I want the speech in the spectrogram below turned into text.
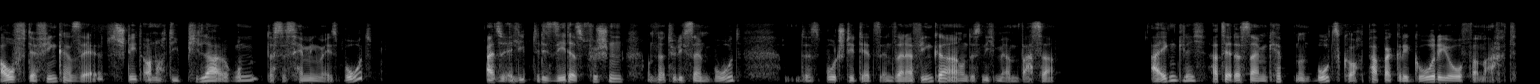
Auf der Finca selbst steht auch noch die Pila rum. Das ist Hemingways Boot. Also er liebte die See, das Fischen und natürlich sein Boot. Das Boot steht jetzt in seiner Finca und ist nicht mehr im Wasser. Eigentlich hatte er das seinem Captain und Bootskoch Papa Gregorio vermacht.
